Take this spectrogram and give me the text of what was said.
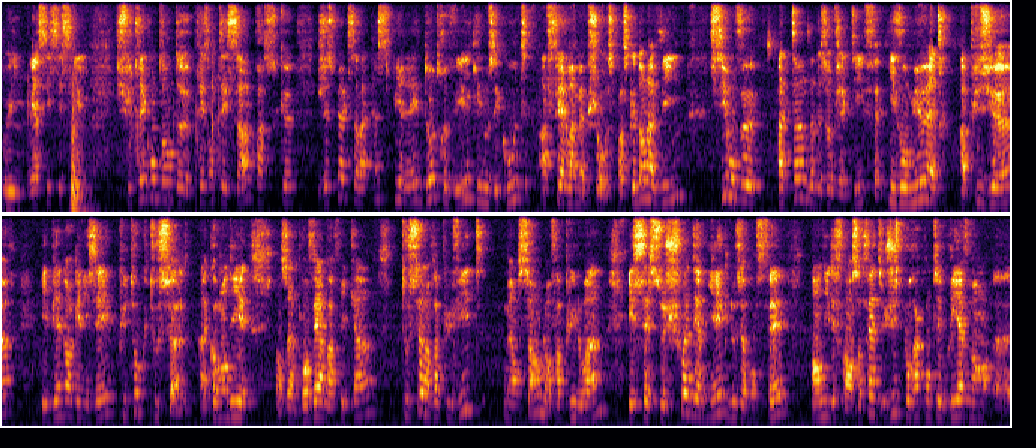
Oui, merci Cécile. Je suis très content de présenter ça parce que j'espère que ça va inspirer d'autres villes qui nous écoutent à faire la même chose. Parce que dans la vie, si on veut atteindre des objectifs, il vaut mieux être à plusieurs et bien organisé plutôt que tout seul. Hein, comme on dit dans un proverbe africain, tout seul on va plus vite, mais ensemble on va plus loin. Et c'est ce choix dernier que nous avons fait en Ile-de-France. En fait, juste pour raconter brièvement euh,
